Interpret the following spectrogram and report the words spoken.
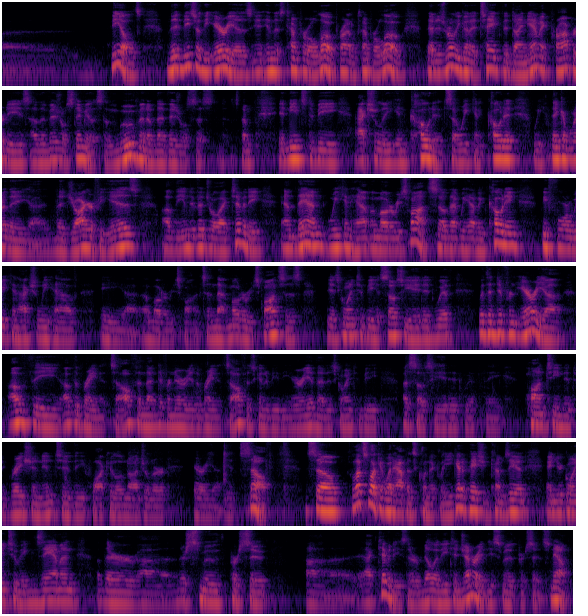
fields, th- these are the areas in, in, this temporal lobe, parietal temporal lobe, that is really going to take the dynamic properties of the visual stimulus, the movement of that visual system it needs to be actually encoded. So we can encode it. We think of where the uh, the geography is of the individual activity, and then we can have a motor response so that we have encoding before we can actually have a, uh, a motor response. And that motor response is, is going to be associated with with a different area of the of the brain itself, and that different area of the brain itself is going to be the area that is going to be associated with the pontine integration into the flocculonodular area itself. So let's look at what happens clinically. You get a patient comes in and you're going to examine their uh, their smooth pursuit uh, activities, their ability to generate these smooth pursuits. Now,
